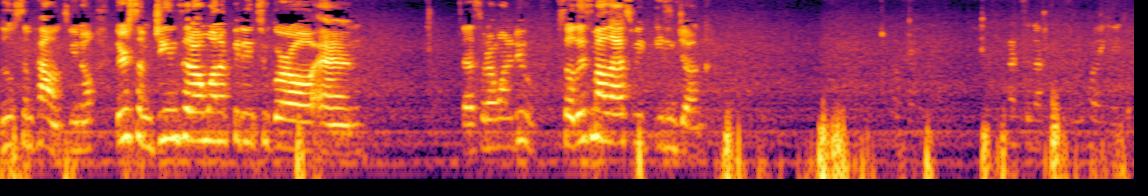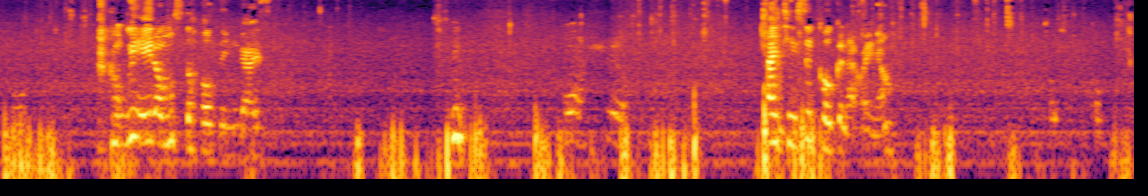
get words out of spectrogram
lose some pounds. You know, there's some jeans that I want to fit into, girl, and that's what I want to do. So this is my last week eating junk. okay, that's enough. Gonna get we ate almost the whole thing, guys. Oh shit! I tasted coconut right now. Coast, coast,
